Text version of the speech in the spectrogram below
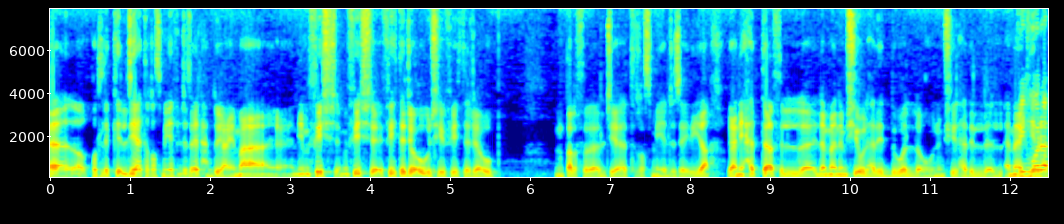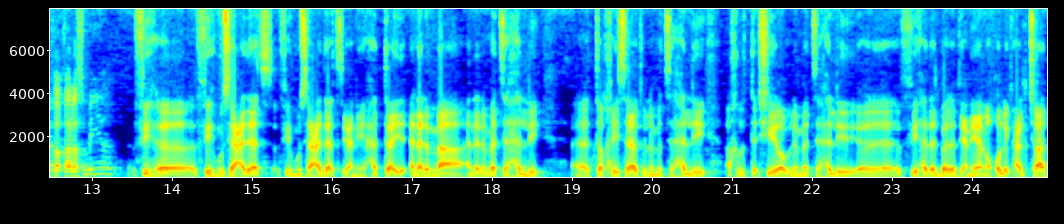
آه، قلت لك الجهات الرسمية في الجزائر الحمد لله يعني ما يعني ما فيش ما فيش فيه تجاوب أول شيء فيه تجاوب. من طرف الجهات الرسمية الجزائرية. يعني حتى في لما نمشي لهذه الدول ونمشي لهذه الأماكن. فيه مرافقة رسمية؟ فيه آه، فيه مساعدات فيه مساعدات. يعني حتى أنا لما أنا لما تسهل لي آه، الترخيصات ولما تسهل لي أخذ التأشيرة ولما تسهل لي آه، في هذا البلد. يعني أنا أقول لك على تشاد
